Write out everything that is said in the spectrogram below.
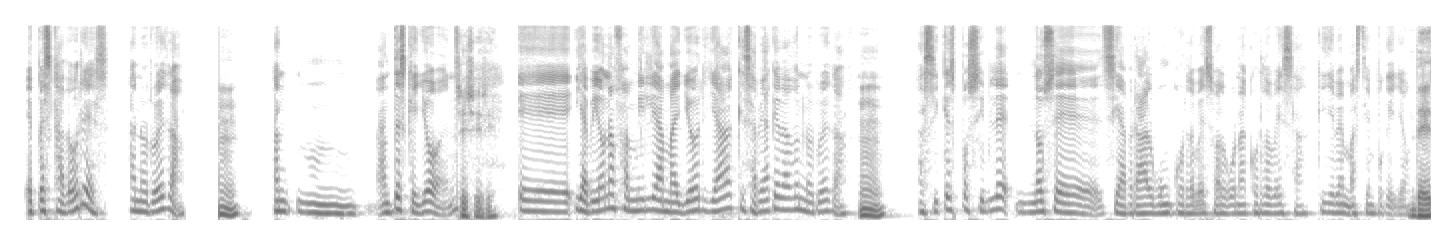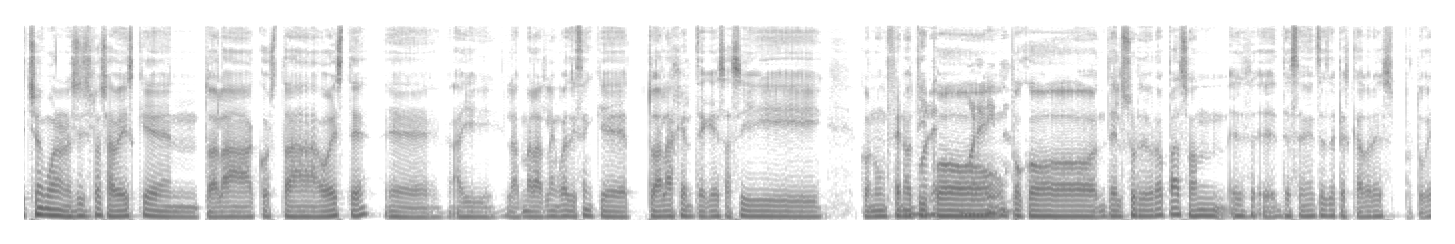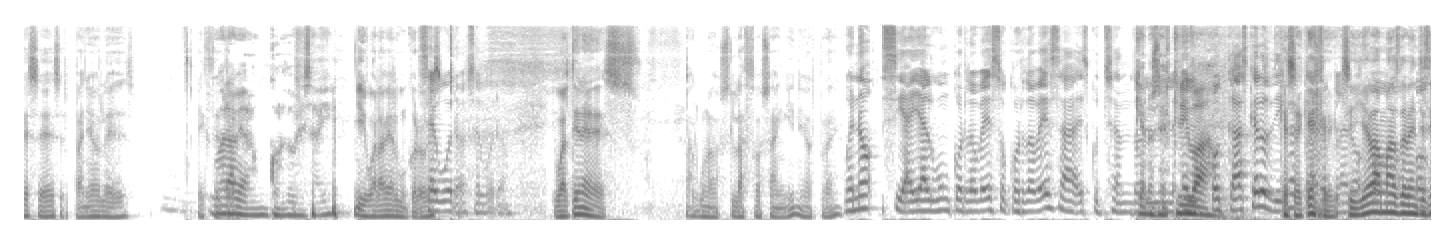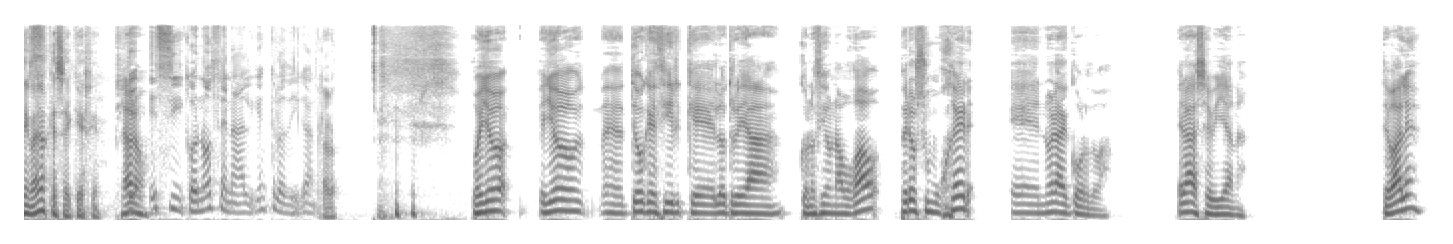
eh, pescadores a Noruega, Mm, an- mm, antes que yo, ¿eh? Sí, sí, sí. Eh, y había una familia mayor ya que se había quedado en Noruega. Mm. Así que es posible, no sé si habrá algún cordobés o alguna cordobesa que lleve más tiempo que yo. De hecho, bueno, no sé si lo sabéis que en toda la costa oeste, eh, hay las malas lenguas dicen que toda la gente que es así con un fenotipo un poco del sur de Europa son es, eh, descendientes de pescadores portugueses, españoles, etc. Igual había algún cordobés ahí. Igual había algún cordobés. Seguro, seguro. Igual tienes algunos lazos sanguíneos por ahí. Bueno, si hay algún cordobés o cordobesa escuchando Que nos el- podcast, que lo diga. Que se claro, queje. claro. Si lleva O- más de o 25 años, que se queje. Claro. Si conocen a alguien, que lo digan. Claro. Pues yo, yo eh, tengo que decir que el otro día conocí a un abogado, pero su mujer eh, no era de Córdoba, era sevillana. ¿Te vale?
